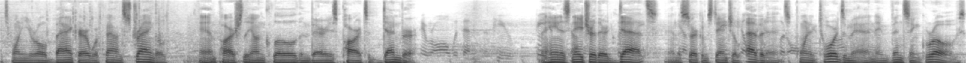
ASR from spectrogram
a 20 year old banker, were found strangled and partially unclothed in various parts of Denver. The heinous nature of their deaths and the circumstantial evidence pointed towards a man named Vincent Groves.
